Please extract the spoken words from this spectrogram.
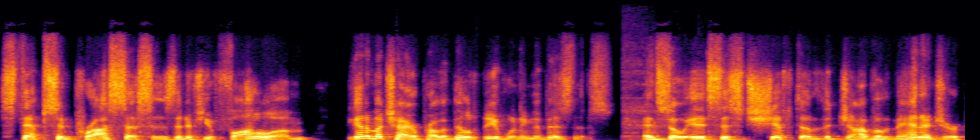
steps and processes that if you follow them, you got a much higher probability of winning the business. And so it's this shift of the job of a manager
